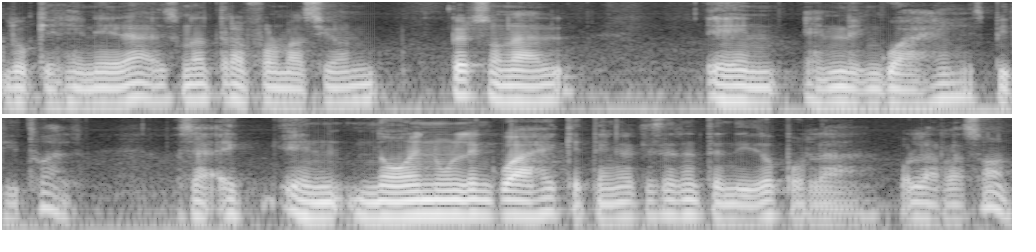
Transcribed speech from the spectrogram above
lo que genera es una transformación personal en, en lenguaje espiritual. O sea, en- no en un lenguaje que tenga que ser entendido por la, por la razón.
